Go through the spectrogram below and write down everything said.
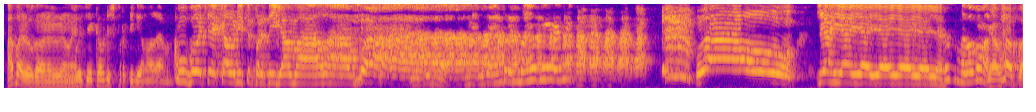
Apa lu kalau dulu namanya? Gue check out di sepertiga malam. Kugo check out di sepertiga malam. Enggak? Anak pesantren banget ya sih? Wow. Ya ya ya ya ya ya ya. Terus nggak apa-apa Gak apa-apa.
